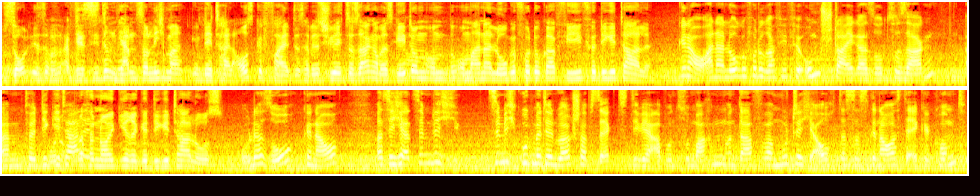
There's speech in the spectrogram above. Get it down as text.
soll. Wir, sind, wir haben es noch nicht mal im Detail ausgefeilt, deshalb ist es schwierig zu sagen, aber es geht um, um, um analoge Fotografie für digitale. Genau, analoge Fotografie für Umsteiger sozusagen. Ähm, für Oder, digitale oder für neugierige Digitalos. oder so, genau. Was sich ja ziemlich, ziemlich gut mit den Workshops deckt, die wir ab und zu machen. Und da vermute ich auch, dass das genau aus der Ecke kommt.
